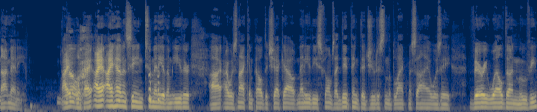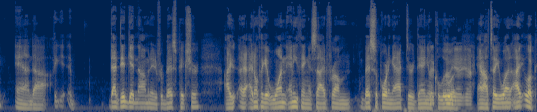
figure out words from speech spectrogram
not many. No. I look, I, I, I, haven't seen too many of them either. Uh, I was not compelled to check out many of these films. I did think that Judas and the Black Messiah was a very well done movie, and uh, that did get nominated for Best Picture. I, I don't think it won anything aside from Best Supporting Actor Daniel Kaluuya. Yeah, yeah. And I'll tell you what, I look,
